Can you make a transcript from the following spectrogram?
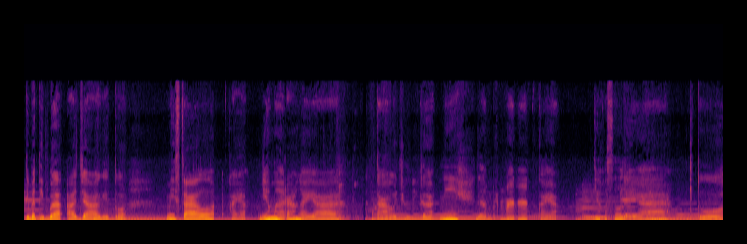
tiba-tiba aja gitu. Misal kayak dia marah nggak ya atau juga nih dalam pertemanan kayak dia kesel gak ya gitu.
